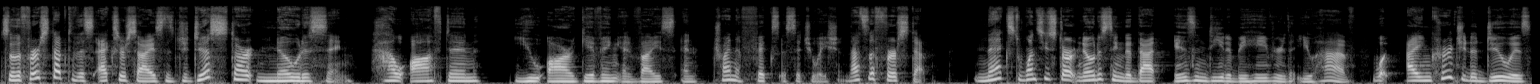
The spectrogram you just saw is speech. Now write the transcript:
So, the first step to this exercise is to just start noticing how often you are giving advice and trying to fix a situation. That's the first step. Next, once you start noticing that that is indeed a behavior that you have, what I encourage you to do is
